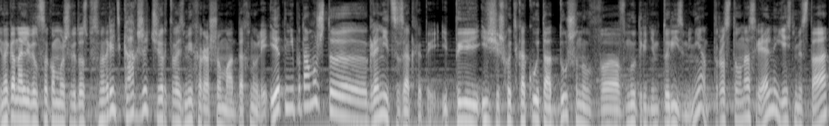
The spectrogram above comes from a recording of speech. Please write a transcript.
И на канале Вилсаком можешь видос посмотреть, как же, черт возьми, хорошо мы отдохнули. И это не потому, что границы закрыты, и ты ищешь хоть какую-то отдушину в внутреннем туризме. Нет, просто у нас реально есть места,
